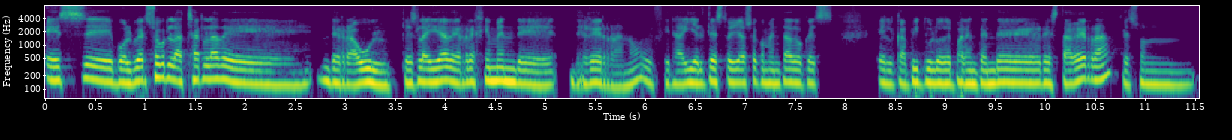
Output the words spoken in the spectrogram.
es eh, volver sobre la charla de, Raúl, que es la idea de régimen de, guerra. ¿no? Es decir, ahí el texto ya os he comentado que es el capítulo de Para entender esta guerra, que son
